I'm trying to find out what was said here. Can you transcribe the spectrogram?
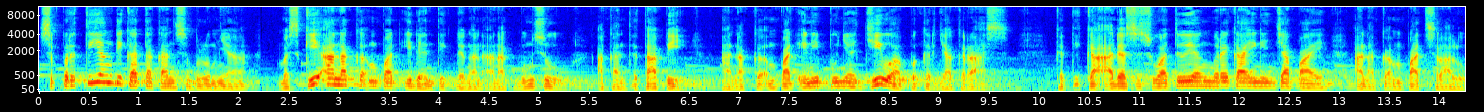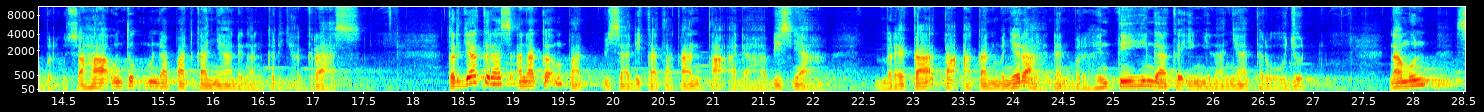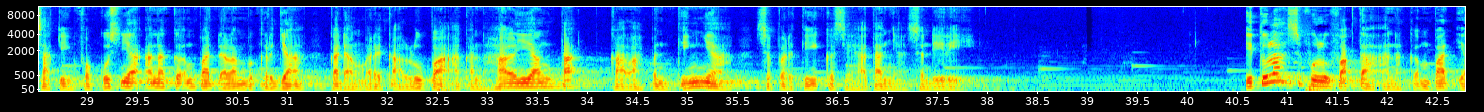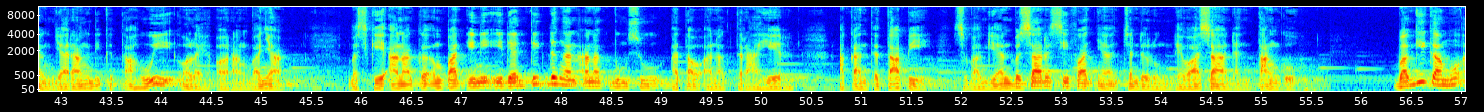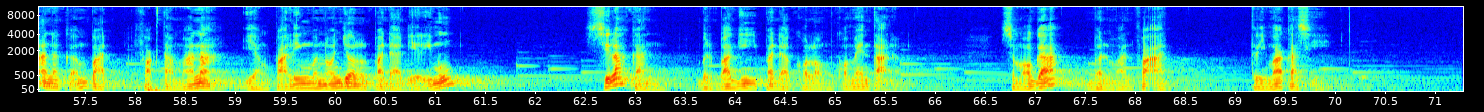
Seperti yang dikatakan sebelumnya, Meski anak keempat identik dengan anak bungsu, akan tetapi anak keempat ini punya jiwa pekerja keras. Ketika ada sesuatu yang mereka ingin capai, anak keempat selalu berusaha untuk mendapatkannya dengan kerja keras. Kerja keras anak keempat bisa dikatakan tak ada habisnya. Mereka tak akan menyerah dan berhenti hingga keinginannya terwujud. Namun, saking fokusnya anak keempat dalam bekerja, kadang mereka lupa akan hal yang tak kalah pentingnya, seperti kesehatannya sendiri. Itulah 10 fakta anak keempat yang jarang diketahui oleh orang banyak. Meski anak keempat ini identik dengan anak bungsu atau anak terakhir, akan tetapi sebagian besar sifatnya cenderung dewasa dan tangguh. Bagi kamu anak keempat, fakta mana yang paling menonjol pada dirimu? Silahkan berbagi pada kolom komentar. Semoga bermanfaat. Terima kasih.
